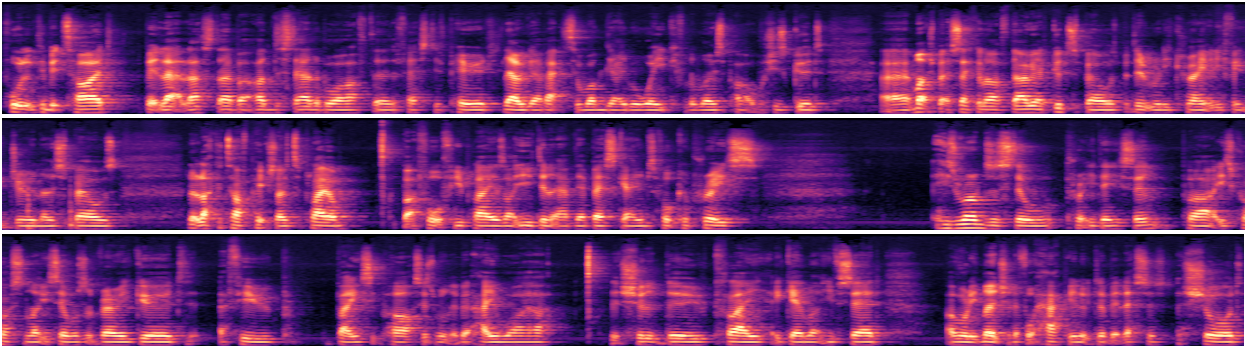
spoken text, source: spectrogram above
Thought it looked a bit tired, a bit lacklustre, but understandable after the festive period. Now we go back to one game a week for the most part, which is good. Uh, much better second half though. We had good spells, but didn't really create anything during those spells. Looked like a tough pitch though to play on. But I thought a few players like you didn't have their best games. I thought Caprice his runs are still pretty decent, but his crossing, like you said, wasn't very good. A few basic passes went a bit haywire that shouldn't do. Clay, again, like you've said, I've already mentioned, I thought Happe looked a bit less assured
